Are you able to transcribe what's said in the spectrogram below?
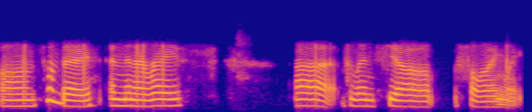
on Sunday, and then I race uh, Valencia the following week.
